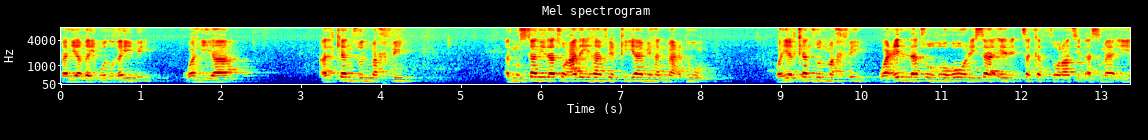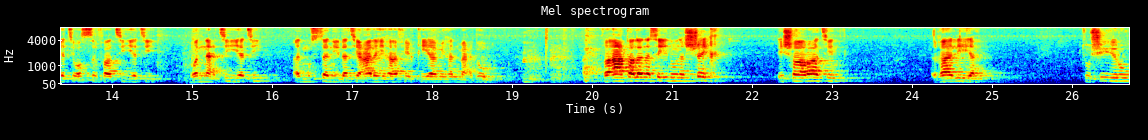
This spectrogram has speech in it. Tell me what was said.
فهي غيب الغيب وهي الكنز المخفي المستندة عليها في قيامها المعدوم. وهي الكنز المخفي وعلة ظهور سائر التكثرات الأسمائية والصفاتية والنعتية المستندة عليها في قيامها المعدوم. فأعطى لنا سيدنا الشيخ إشارات غالية تشير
